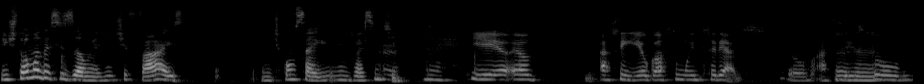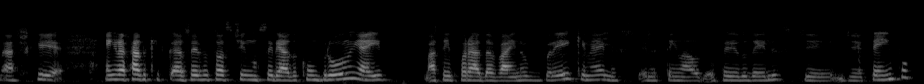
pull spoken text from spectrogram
a gente toma uma decisão e a gente faz, a gente consegue, a gente vai sentir. E eu, eu, assim, eu gosto muito de seriados. Eu assisto, acho que é engraçado que às vezes eu tô assistindo um seriado com o Bruno e aí a temporada vai no break, né? Eles, eles têm lá o, o período deles de, de tempo.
